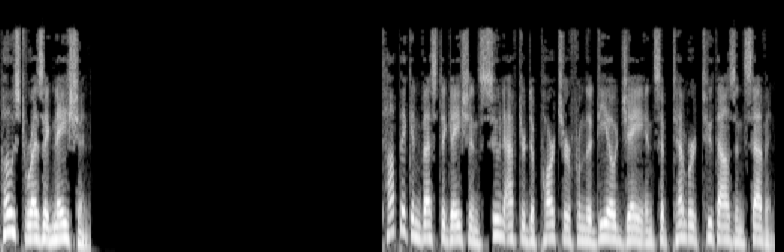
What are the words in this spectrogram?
Post-resignation Topic investigations Soon after departure from the DOJ in September 2007,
